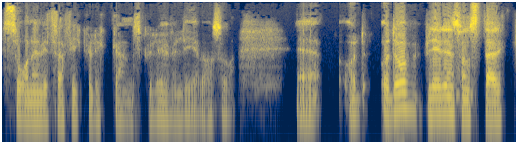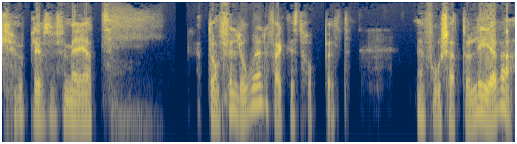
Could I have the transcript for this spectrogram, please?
sonen vid trafikolyckan skulle överleva och så. Eh, och, då blev det en sån stark upplevelse för mig att de förlorade faktiskt hoppet men fortsatte att leva.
